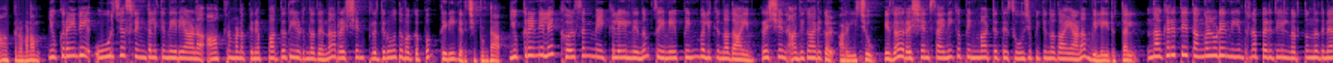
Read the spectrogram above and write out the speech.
ആക്രമണം. യുക്രൈന്റെ ഊർജ ശൃംഖലയ്ക്ക് നേരെയാണ് ആക്രമണത്തിന് പദ്ധതിയിടുന്നതെന്ന് റഷ്യൻ പ്രതിരോധ വകുപ്പും സ്ഥിരീകരിച്ചിട്ടുണ്ട്. യുക്രൈനിലെ ഖേഴ്സൺ മേഖലയിൽ നിന്നും സേനയെ പിൻവലിക്കുന്നതായും റഷ്യൻ അധികാരികൾ അറിയിച്ചു. ഇത് റഷ്യൻ സൈനിക പിന്മാറ്റത്തെ സൂചിപ്പിക്കുന്നതായാണ് വിലയിരുത്തൽ. നഗരത്തെ തങ്ങളുടെ നിയന്ത്രണ പരിധിയിൽ നിർത്തുന്നതിന്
